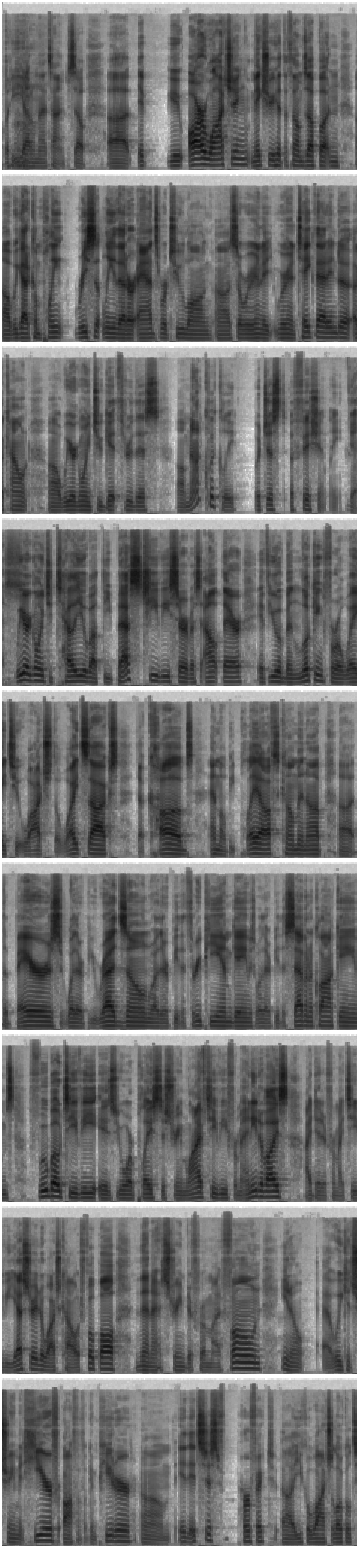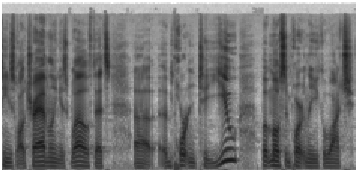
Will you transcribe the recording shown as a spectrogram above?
But he got him that time. So uh, if you are watching, make sure you hit the thumbs up button. Uh, we got a complaint recently that our ads were too long, uh, so we're gonna we're gonna take that into account. Uh, we are going to get through this um, not quickly. But just efficiently. Yes. We are going to tell you about the best TV service out there. If you have been looking for a way to watch the White Sox, the Cubs, MLB playoffs coming up, uh, the Bears, whether it be Red Zone, whether it be the 3 p.m. games, whether it be the 7 o'clock games, Fubo TV is your place to stream live TV from any device. I did it from my TV yesterday to watch college football. Then I streamed it from my phone. You know, uh, we could stream it here off of a computer. Um, it, it's just perfect. Uh, you can watch local teams while traveling as well if that's uh, important to you. But most importantly, you can watch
